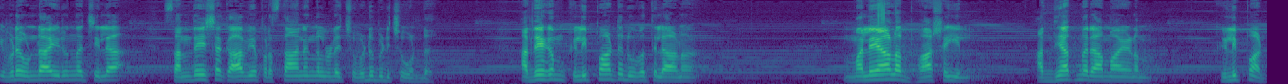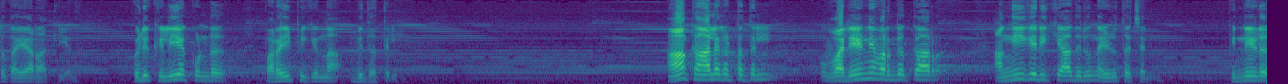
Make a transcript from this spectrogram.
ഇവിടെ ഉണ്ടായിരുന്ന ചില സന്ദേശ കാവ്യ പ്രസ്ഥാനങ്ങളുടെ ചുവട് പിടിച്ചുകൊണ്ട് അദ്ദേഹം കിളിപ്പാട്ട് രൂപത്തിലാണ് മലയാള ഭാഷയിൽ അധ്യാത്മരാമായണം കിളിപ്പാട്ട് തയ്യാറാക്കിയത്. ഒരു കിളിയെ കൊണ്ട് പറയിപ്പിക്കുന്ന വിധത്തിൽ. ആ കാലഘട്ടത്തിൽ വരേണ്യവർഗക്കാർ അംഗീകരിക്കാതിരുന്ന എഴുത്തച്ഛൻ പിന്നീട്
